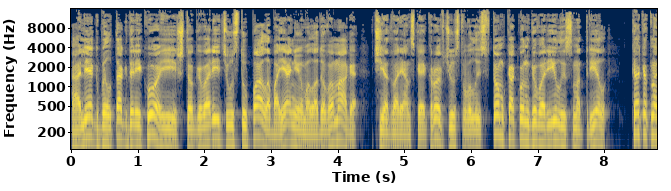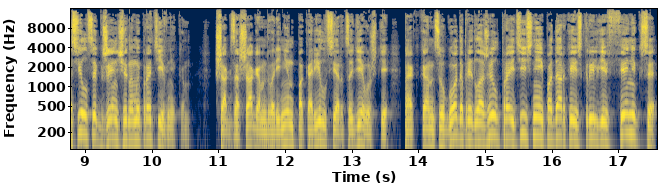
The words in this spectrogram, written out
Олег был так далеко и, что говорить, уступал обаянию молодого мага, чья дворянская кровь чувствовалась в том, как он говорил и смотрел, как относился к женщинам и противникам. Шаг за шагом дворянин покорил сердце девушки, а к концу года предложил пройти с ней подарка из крыльев Феникса,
